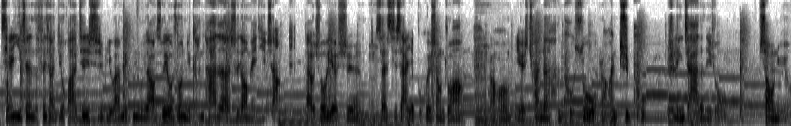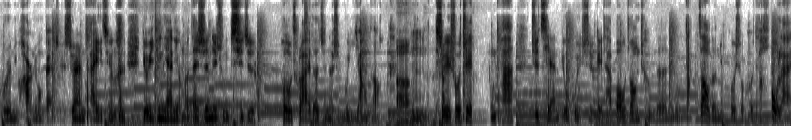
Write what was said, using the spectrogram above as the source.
前一阵子分享一句话：“真实比完美更重要。”所以有时候你看他的社交媒体上，他有时候也是在私下也不会上妆，嗯，然后也穿的很朴素，然后很质朴，就是邻家的那种少女或者女孩那种感觉。虽然他已经 有一定年龄了，但是那种气质透露出来的真的是不一样的啊。嗯，所以说这。从她之前，比如滚石给她包装成的那种打造的女歌手，和她后来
